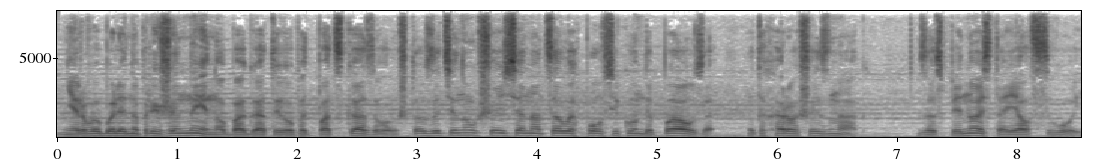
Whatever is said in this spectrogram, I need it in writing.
Нервы были напряжены, но богатый опыт подсказывал, что затянувшаяся на целых полсекунды пауза – это хороший знак. За спиной стоял свой.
